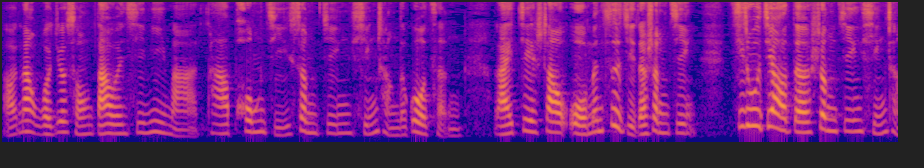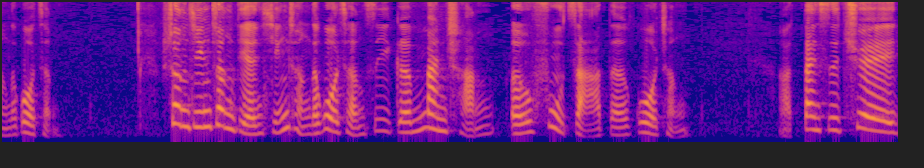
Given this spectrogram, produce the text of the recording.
好，那我就从达文西密码它抨击圣经形成的过程来介绍我们自己的圣经，基督教的圣经形成的过程。圣经正典形成的过程是一个漫长而复杂的过程，啊，但是却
